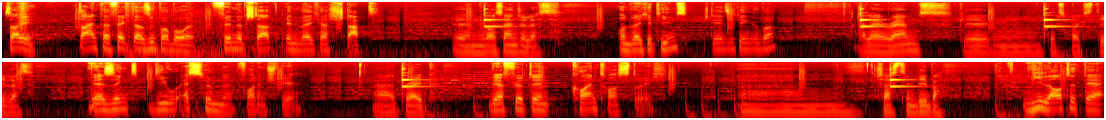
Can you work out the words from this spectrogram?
Sabi, dein perfekter Super Bowl findet statt in welcher Stadt? In Los Angeles. Und welche Teams stehen sich gegenüber? LA Rams gegen Pittsburgh Steelers. Wer singt die US-Hymne vor dem Spiel? Äh, Drake. Wer führt den Cointoss durch? Ähm, Justin Bieber. Wie lautet der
